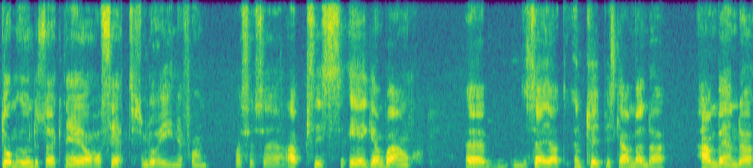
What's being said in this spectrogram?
de undersökningar jag har sett som då är inifrån vad ska jag säga, Apsis egen bransch eh, säger att en typisk användare använder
